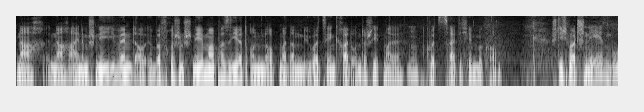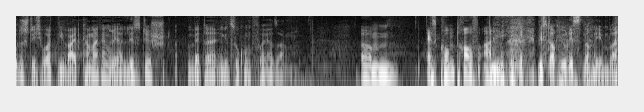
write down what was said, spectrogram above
nach, nach einem Schneeevent über frischen Schnee mal passiert und ob wir dann über 10 Grad Unterschied mal hm. kurzzeitig hinbekommen. Stichwort Schnee ist ein gutes Stichwort. Wie weit kann man denn realistisch Wetter in die Zukunft vorhersagen? Ähm, es kommt drauf an. Bist du auch Jurist noch nebenbei?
